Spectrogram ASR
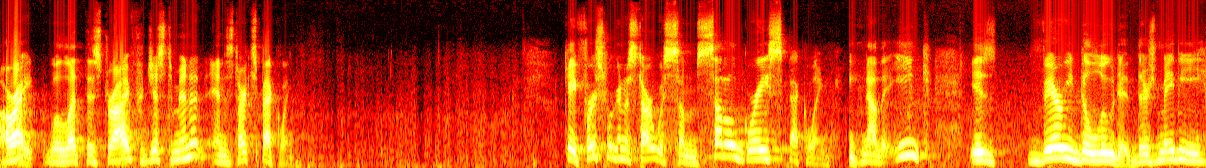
All right, we'll let this dry for just a minute and start speckling. Okay, first we're going to start with some subtle gray speckling. Now the ink is very diluted. There's maybe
